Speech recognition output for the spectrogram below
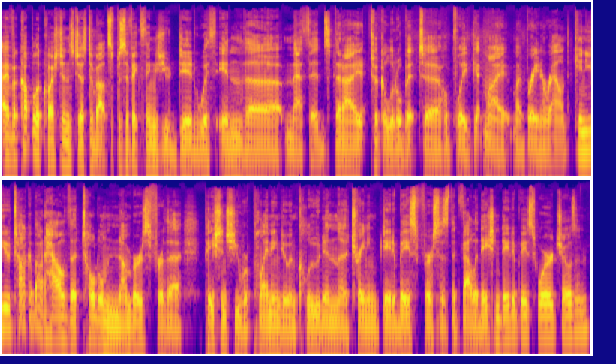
I have a couple of questions just about specific things you did within the methods that I took a little bit to hopefully get my my brain around. Can you talk about how the total numbers for the patients you were planning to include in the training database versus the validation database were chosen?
